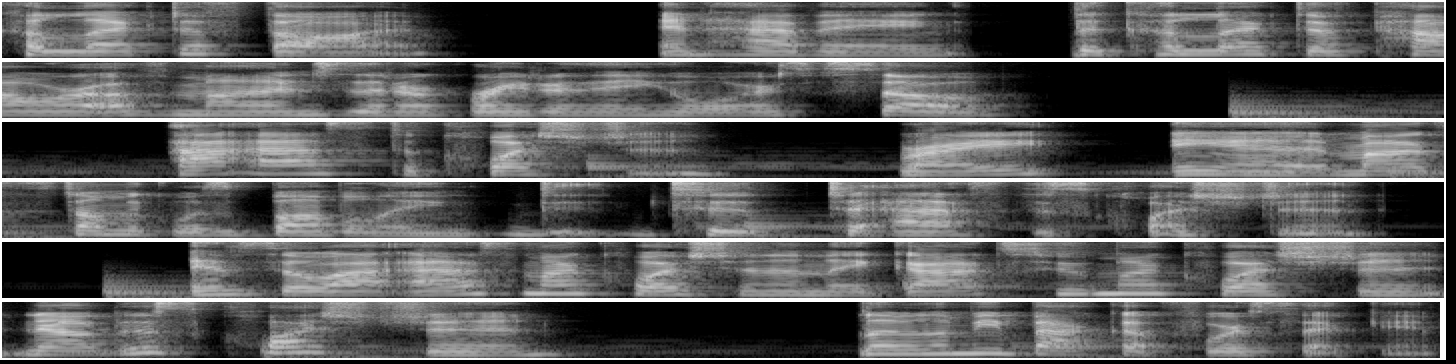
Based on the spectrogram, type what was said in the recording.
collective thought and having the collective power of minds that are greater than yours. So I asked a question, right? And my stomach was bubbling to, to ask this question. And so I asked my question and they got to my question. Now, this question, let, let me back up for a second.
